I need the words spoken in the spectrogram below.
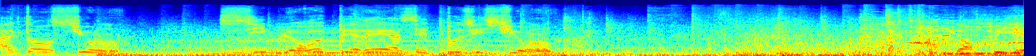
Attention Cible repérée à cette position. Torpille.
